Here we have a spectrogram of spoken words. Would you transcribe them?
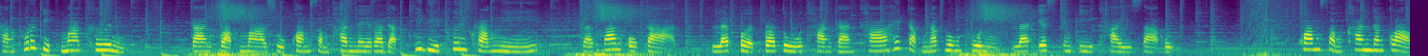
ทางธุรกิจมากขึ้น การกลับมาสู่ความสัมพันธ์ในระดับที่ดีขึ้นครั้งนี้ จะสร้างโอกาส และเปิดประตูทางการค้าให้กับนักลงทุนและ SME ไทยซาอุ ความสำคัญดังกล่าว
